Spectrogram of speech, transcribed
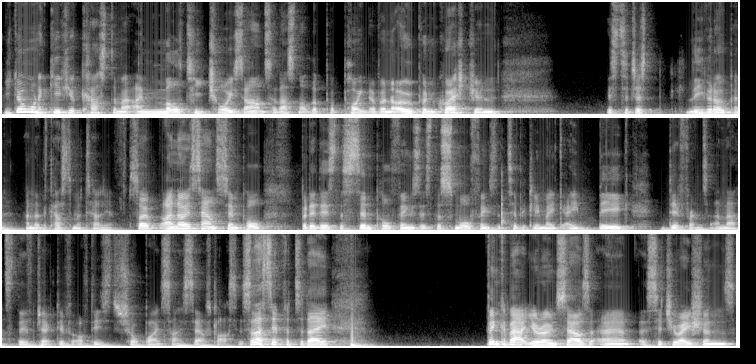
You don't want to give your customer a multi choice answer. That's not the point of an open question, is to just leave it open and let the customer tell you. So I know it sounds simple, but it is the simple things, it's the small things that typically make a big difference. And that's the objective of these short bite sized sales classes. So that's it for today. Think about your own sales uh, situations,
